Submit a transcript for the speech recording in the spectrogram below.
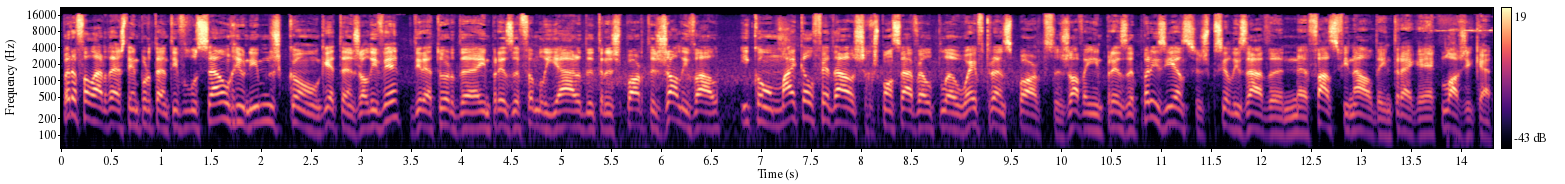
Para falar desta importante evolução, reunimos-nos com Gaetan Jolivet, diretor da empresa familiar de transporte Jolival, e com Michael Fedaus, responsável pela Wave Transport, jovem empresa parisiense especializada na fase final da entrega ecológica.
